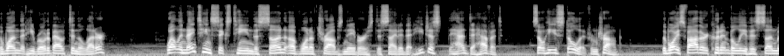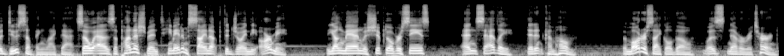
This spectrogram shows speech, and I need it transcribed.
The one that he wrote about in the letter? Well, in 1916, the son of one of Traube's neighbors decided that he just had to have it, so he stole it from Traube. The boy's father couldn't believe his son would do something like that, so as a punishment, he made him sign up to join the army. The young man was shipped overseas and sadly didn't come home. The motorcycle, though, was never returned.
